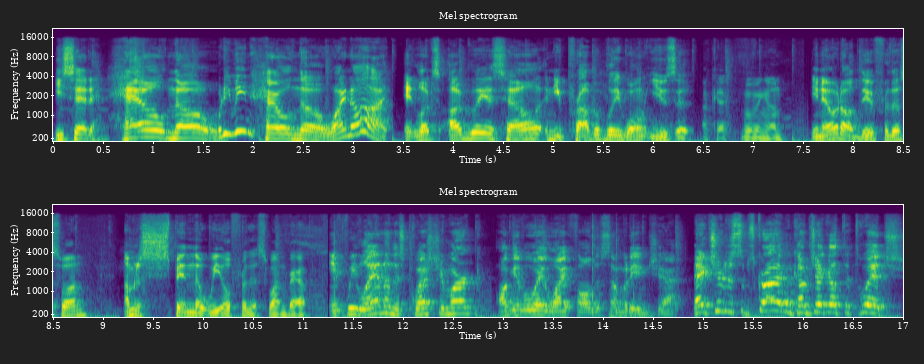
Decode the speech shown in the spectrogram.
He said, hell no. What do you mean hell no? Why not? It looks ugly as hell and you probably won't use it. Okay, moving on. You know what I'll do for this one? I'm gonna spin the wheel for this one, bro. If we land on this question mark, I'll give away Lightfall to somebody in chat. Make sure to subscribe and come check out the Twitch.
